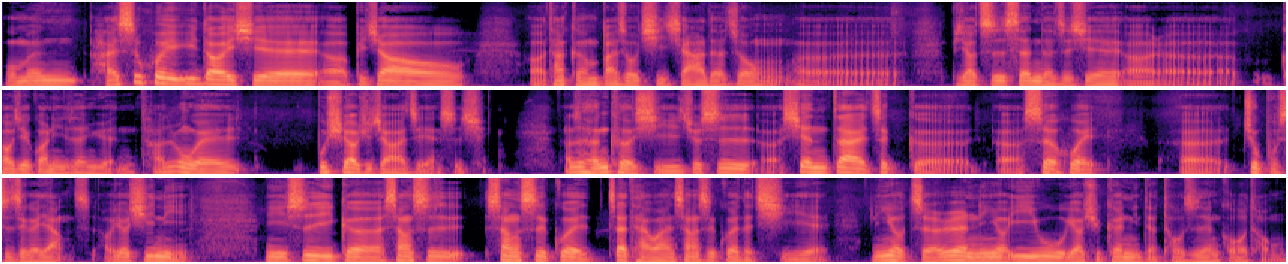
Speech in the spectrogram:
我们还是会遇到一些呃比较呃，他可能白手起家的这种呃比较资深的这些呃高阶管理人员，他认为不需要去交代这件事情。但是很可惜，就是呃现在这个呃社会呃就不是这个样子。哦尤其你你是一个上市上市柜在台湾上市柜的企业，你有责任，你有义务要去跟你的投资人沟通。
